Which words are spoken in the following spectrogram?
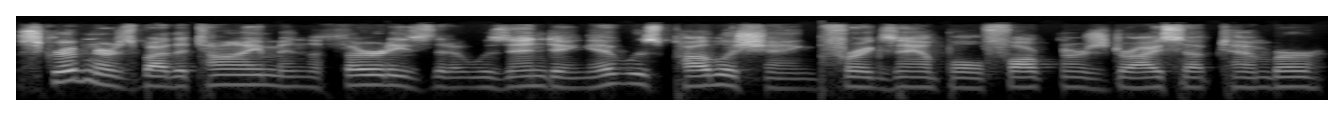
Scribner's, by the time in the 30s that it was ending, it was publishing, for example, Faulkner's Dry September,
